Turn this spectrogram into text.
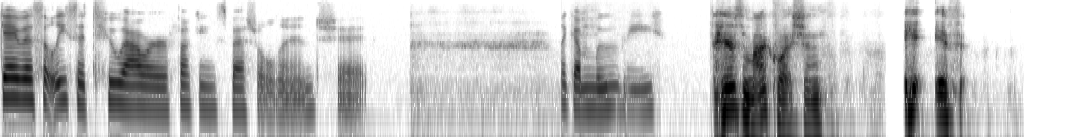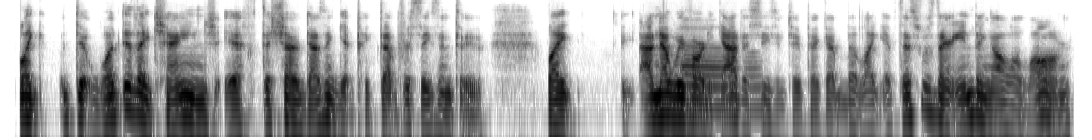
gave us at least a two hour fucking special then shit. Like a movie. Here's my question: If, like, do, what do they change if the show doesn't get picked up for season two? Like, I know we've already got a Oh. season two pickup, but like, if this was their ending all along,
